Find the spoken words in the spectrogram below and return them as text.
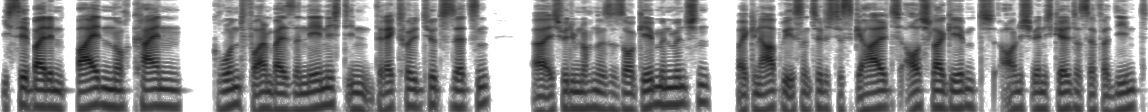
Ich sehe bei den beiden noch keinen Grund, vor allem bei Sané nicht, ihn direkt vor die Tür zu setzen. Äh, ich würde ihm noch eine Saison geben in München. Bei Gnabry ist natürlich das Gehalt ausschlaggebend, auch nicht wenig Geld, das er verdient.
